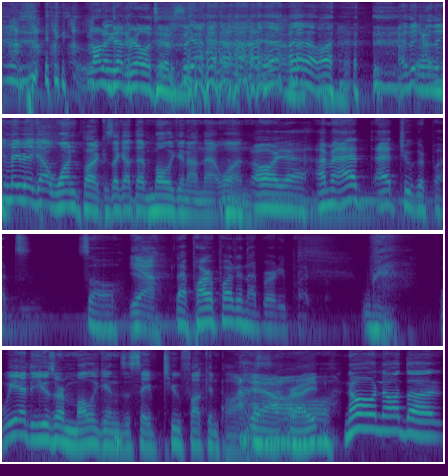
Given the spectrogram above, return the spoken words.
A lot of dead relatives. Yeah. I think, I think maybe I got one putt because I got that mulligan on that one. Mm. Oh yeah, I mean, I had, I had two good putts. So Yeah, that par putt and that birdie putt. we had to use our mulligans to save two fucking pars. Yeah, no, right. No, no, the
